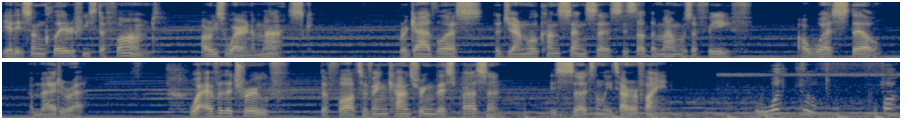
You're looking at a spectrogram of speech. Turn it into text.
yet it's unclear if he's deformed or he's wearing a mask. Regardless, the general consensus is that the man was a thief, or worse still, a murderer. Whatever the truth, the thought of encountering this person is certainly terrifying. What the fuck?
